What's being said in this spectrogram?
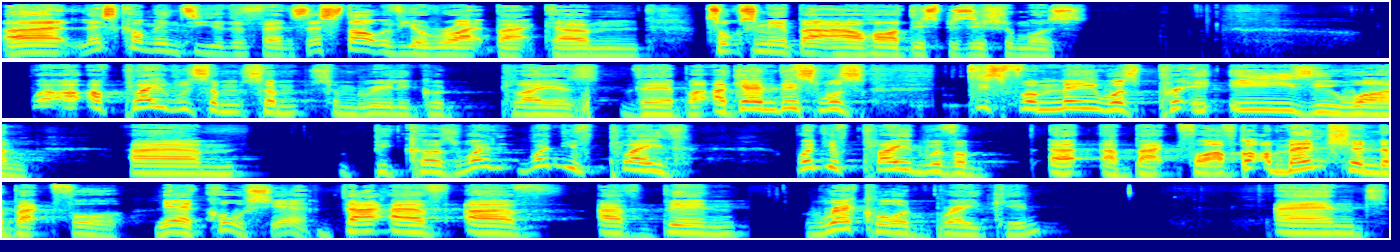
uh, let's come into your defence. Let's start with your right back. Um, talk to me about how hard this position was. Well, I've played with some some some really good players there, but again, this was this for me was pretty easy one um, because when when you've played when you've played with a, a, a back four, I've got to mention the back four. Yeah, of course, yeah, that have have have been record breaking and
